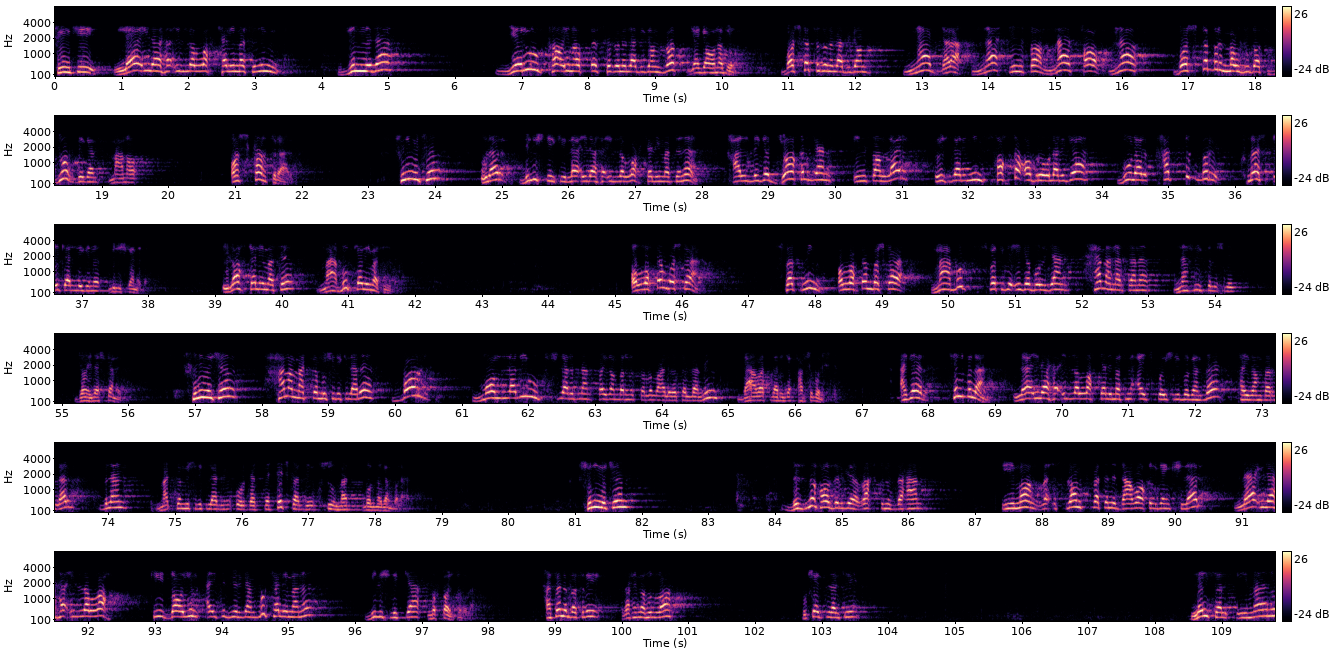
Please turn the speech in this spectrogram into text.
Chunki la ilaha illalloh kalimasining zimnida yeru koinotda sig'iniladigan zot yagonadir. Boshqa sig'iniladigan na daraxt na inson na tog' na boshqa bir mavjudot yo'q degan ma'no oshkor turardi. Shuning uchun ular bilishdiki la ilaha illalloh kalimasini qalbiga jo qilgan insonlar o'zlarining soxta obro'lariga bular qattiq bir kurash ekanligini bilishgan edi. Iloh kalimasi ma'bud kalimasi edi ollohdan boshqa sifatning ollohdan boshqa ma'bud sifatiga ega bo'lgan hamma narsani nafiy qilishlik joylashgan edi. Shuning uchun hamma makka mushriklari bor mollariyu kuchlari bilan payg'ambarimiz sollallohu alayhi vasallamning da'vatlariga qarshi bo'lishdi. Agar til bilan la ilaha illalloh kalimasini aytib qo'yishlik bo'lganda payg'ambarlar bilan makka mushriklarining o'rtasida hech qanday husumat bo'lmagan bo'lardi. Shuning uchun bizni hozirgi vaqtimizda ham iymon va islom sifatini davo qilgan kishilar la ilaha illallohki doim aytib yurgan bu kalimani bilishlikka muhtojdir ular hasan basriy rahimaulloh bu kishi aytdilarki ليس الإيمان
